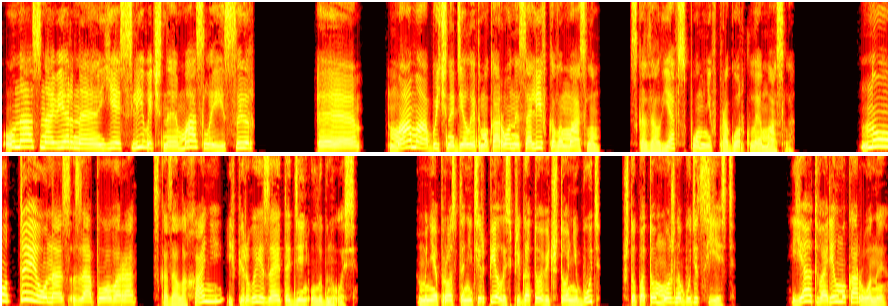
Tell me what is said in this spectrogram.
«У нас, наверное, есть сливочное масло и сыр». «Э, мама обычно делает макароны с оливковым маслом», сказал я, вспомнив про горклое масло. «Ну, ты у нас за повара», сказала Хани и впервые за этот день улыбнулась. Мне просто не терпелось приготовить что-нибудь, что потом можно будет съесть. Я отварил макароны,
